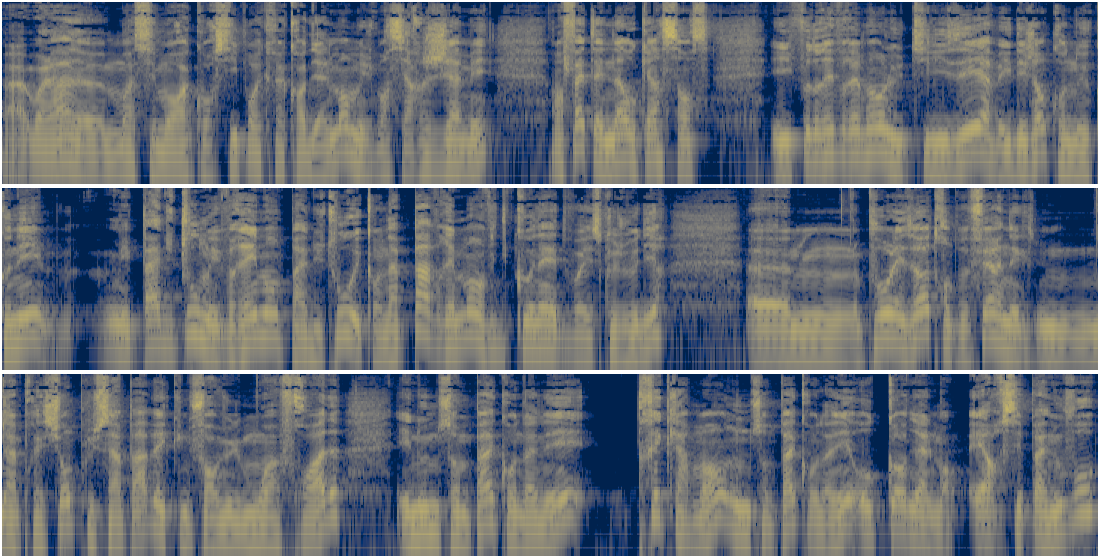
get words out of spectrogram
Euh, voilà, euh, moi c'est mon raccourci pour écrire cordialement, mais je m'en sers jamais. En fait, elle n'a aucun sens. Et il faudrait vraiment l'utiliser avec des gens qu'on ne connaît, mais pas du tout, mais vraiment pas du tout, et qu'on n'a pas vraiment envie de connaître. Vous voyez ce que je veux dire? Euh, Pour les autres, on peut faire une, une impression plus sympa avec une formule moins froide, et nous ne sommes pas condamnés très clairement, nous ne sommes pas condamnés au cordialement. Et alors c'est pas nouveau,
